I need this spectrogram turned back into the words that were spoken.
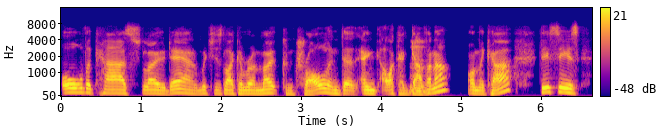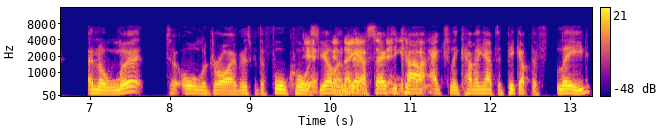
all the cars slow down, which is like a remote control and and like a hmm. governor mm. on the car. This is an alert to all the drivers with a full course yeah, yellow without a safety car actually coming out to pick up the lead.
